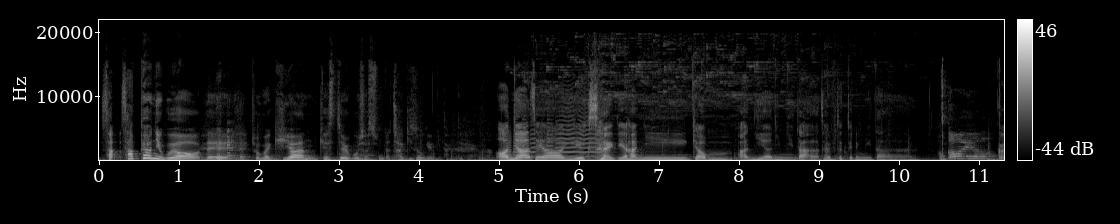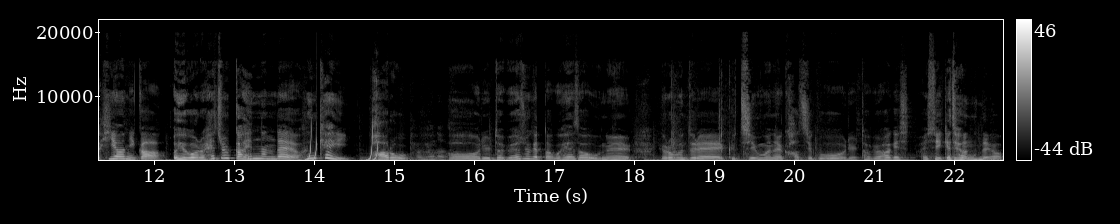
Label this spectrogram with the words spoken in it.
사, 4편이고요. 네 정말 귀한 게스트를 모셨습니다. 자기 소개 부탁드려요. 어, 안녕하세요. EXID 한이 겸 안희연입니다. 잘 부탁드립니다. 반가워요. 그러니까 희연이가 어, 이거를 해줄까 했는데 흔쾌히 바로 당연하죠. 어, 릴터뷰 해주겠다고 해서 오늘 여러분들의 그 질문을 가지고 릴터뷰 하게 할 수 있게 되었는데요.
